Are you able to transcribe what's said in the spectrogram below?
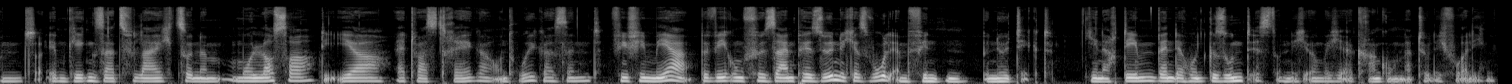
und im Gegensatz vielleicht zu einem Molosser, die eher etwas träger und ruhiger sind, viel, viel mehr Bewegung für sein persönliches Wohlempfinden benötigt. Je nachdem, wenn der Hund gesund ist und nicht irgendwelche Erkrankungen natürlich vorliegen.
